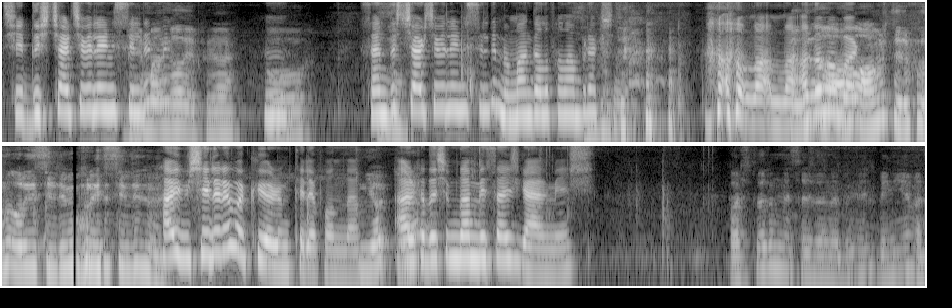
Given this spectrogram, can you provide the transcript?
Şey dış çerçevelerini Biri sildin mi? mangal yapıyor ha. Oo. Sen dış çerçevelerini sildin mi? Mangalı falan bırak şimdi. Allah Allah adama al- bak. Almış telefonu orayı sildi mi burayı sildin mi? Hayır bir şeylere bakıyorum telefondan. Yok ya. Arkadaşımdan mesaj gelmiş. Başlarım mesajlarına beni, beni yeme.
